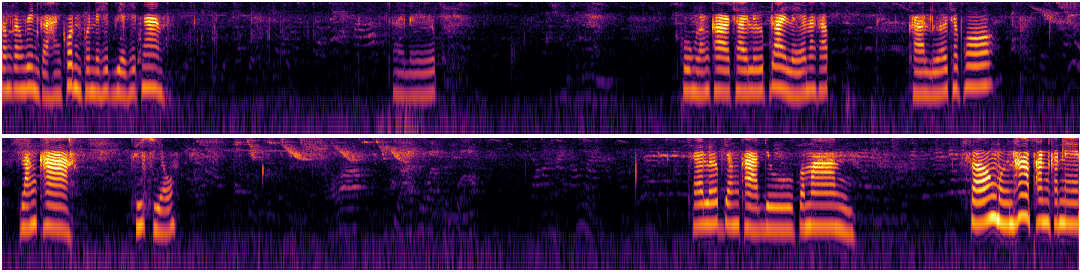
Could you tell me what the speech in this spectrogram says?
ตอนกลางเว้นก็หายคนเพิ่นได้เฮ็ดเวียกเฮ็ดงานชายเลิฟโครงหลังคาชายเลิฟได้แล้วนะครับ ขาเหลือเฉพาะหลังคาสีเขียว ชายเลิฟยังขาดอยู่ประมาณ 25,000 คะแนน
